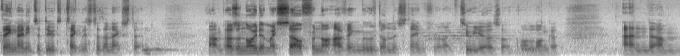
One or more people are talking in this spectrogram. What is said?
thing I need to do to take this to the next step? Um, I was annoyed at myself for not having moved on this thing for like two years or, or longer. And um,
